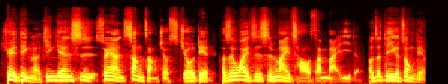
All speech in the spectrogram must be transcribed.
确定了，今天是虽然上涨九十九点，可是外资是卖超三百亿的哦，这第一个重点。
